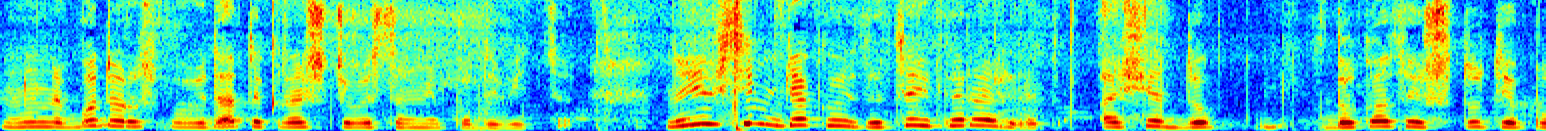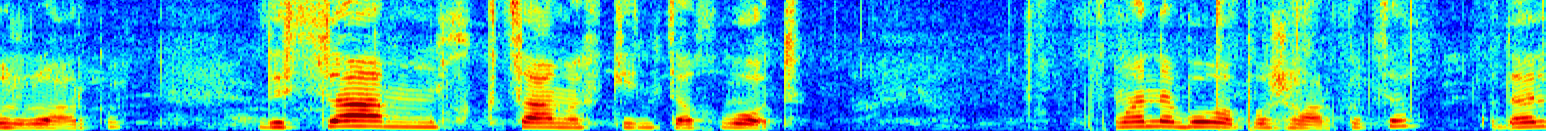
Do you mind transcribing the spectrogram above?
ну не буду розповідати, краще ви самі подивіться. Ну і всім дякую за цей перегляд. А ще док- доказує, що тут є пожарка. Десь в самих самих кінцях. Вот. У мене була пожарка ця, а далі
